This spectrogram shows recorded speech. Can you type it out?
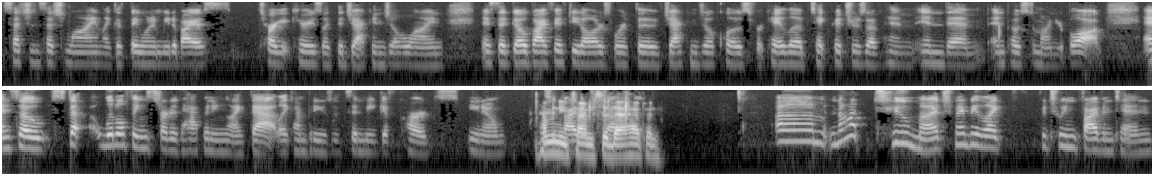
such and such line. Like if they wanted me to buy us Target carries like the Jack and Jill line. They said go buy fifty dollars worth of Jack and Jill clothes for Caleb, take pictures of him in them, and post them on your blog. And so st- little things started happening like that. Like companies would send me gift cards. You know, how many times did that happen? Um, not too much. Maybe like between five and ten.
